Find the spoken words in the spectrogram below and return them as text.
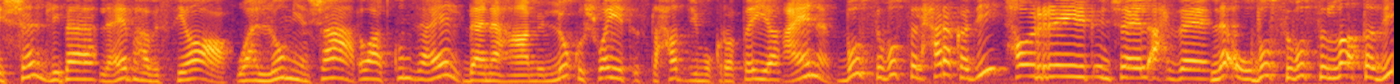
الشاذلي بقى لعبها بالصياعة وقال لهم يا شعب اوعى تكون زعلت. ده أنا هعمل لكم شوية اصلاحات ديمقراطية. عنب. بص بص الحركة دي. حرية إنشاء الأحزاب. لا وبص بص اللقطة دي.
